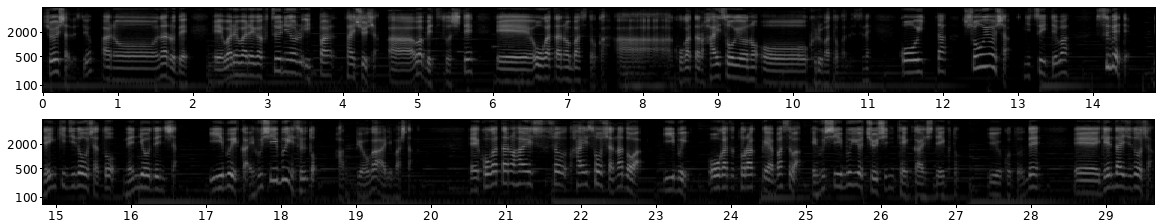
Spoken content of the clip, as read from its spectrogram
所有者ですよ。あのー、なので、えー、我々が普通に乗る一般大衆車は別として、えー、大型のバスとか、小型の配送用の車とかですね。こういった商用車については、すべて電気自動車と燃料電池車、EV か FCV にすると発表がありました。え、小型の配送車などは EV、大型トラックやバスは FCV を中心に展開していくということで、えー、現代自動車、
